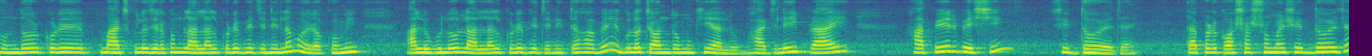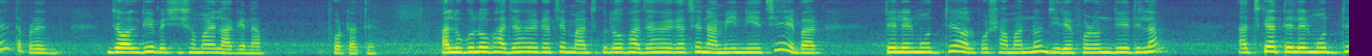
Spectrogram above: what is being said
সুন্দর করে মাছগুলো যেরকম লাল লাল করে ভেজে নিলাম ওই রকমই আলুগুলো লাল লাল করে ভেজে নিতে হবে। এগুলো চন্দ্রমুখী আলু, ভাজলেই প্রায় হাফের বেশি সিদ্ধ হয়ে যায়। তারপরে কষার সময় সিদ্ধ হয়ে যায়, তারপরে জল দিয়ে বেশি সময় লাগে না ফোটাতে। আলুগুলো ভাজা হয়ে গেছে মাছগুলো ভাজা হয়ে গেছে, নামিয়ে নিয়েছি। এবার তেলের মধ্যে অল্প সামান্য জিরে ফোড়ন দিয়ে দিলাম। আজকে আর তেলের মধ্যে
